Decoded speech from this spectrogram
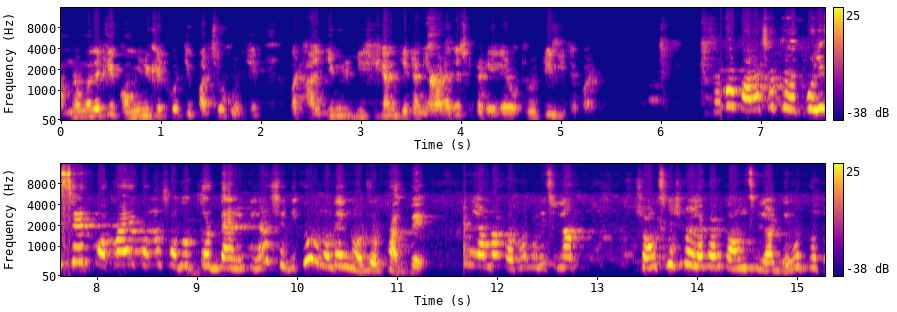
আমরা আমাদেরকে কমিউনিকেট করছি পার্সিও করছি বাট আলটিমেট ডিসিশন যেটা নেওয়ার আছে সেটা রেলের অথরিটি নিতে পারবে। পুলিশের কথায় কোনো সদুত্তর দেন কিনা সেদিকেও আমাদের নজর থাকবে। আমরা কথা বলেছিলাম সংশ্লিষ্ট এলাকার কাউন্সিলর দেবব্রত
